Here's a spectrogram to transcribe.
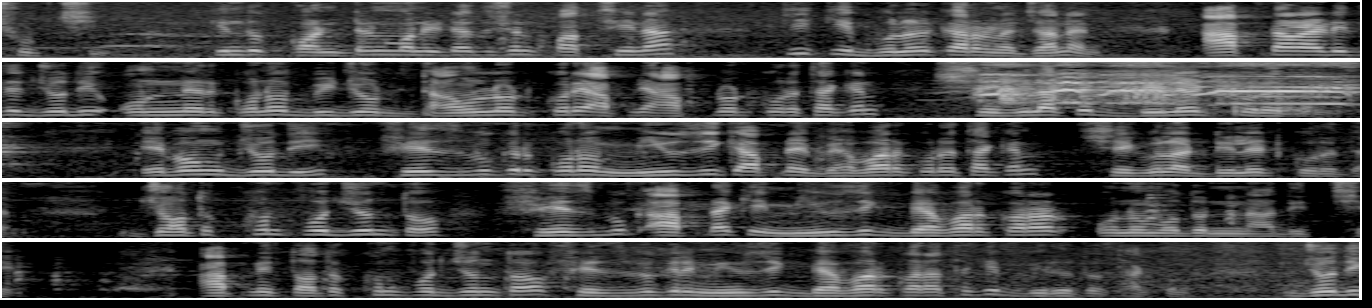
ছুটছি। কিন্তু কন্টেন্ট মনিটাইজেশন পাচ্ছি না। কি কি ভুলের কারণে জানেন? আপনার আইডিতে যদি অন্যের কোনো ভিডিও ডাউনলোড করে আপনি আপলোড করে থাকেন, সেগুলোকে ডিলেট করে দেন। এবং যদি ফেসবুকের কোনো মিউজিক আপনি ব্যবহার করে থাকেন, সেগুলো ডিলেট করে দেন। যতক্ষণ পর্যন্ত ফেসবুক আপনাকে মিউজিক ব্যবহার করার অনুমোদন না দিচ্ছে, আপনি ততক্ষণ পর্যন্ত ফেসবুকের মিউজিক ব্যবহার করা থেকে বিরত থাকুন। যদি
